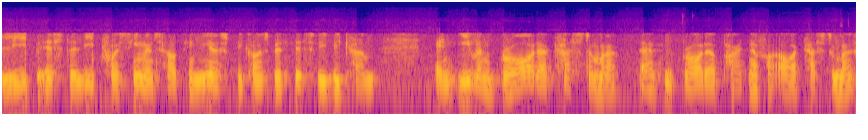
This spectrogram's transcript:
leap is the leap for Siemens Healthineers because with this we become an even broader customer, a broader partner for our customers.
